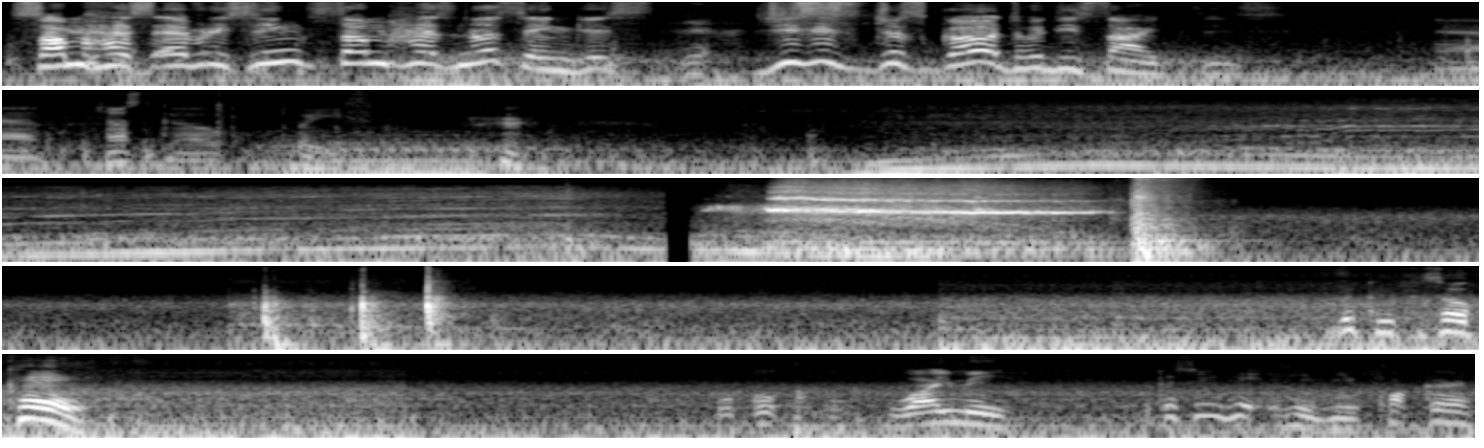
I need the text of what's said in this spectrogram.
Some has everything, some has nothing. Yeah. This is just God who decides this. Yeah, just go, please. Look, if it's okay. Why me? Because you hit him, you fucker.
